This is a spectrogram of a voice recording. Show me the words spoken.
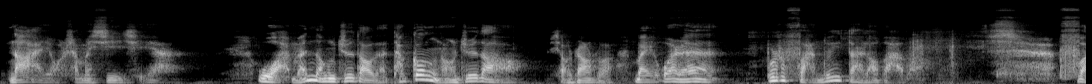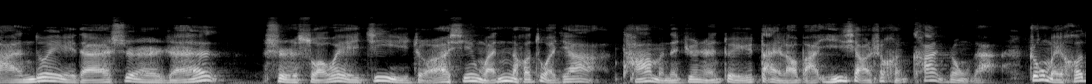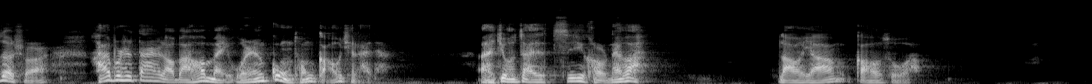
那有什么稀奇呀？我们能知道的，他更能知道。小张说：“美国人不是反对戴老板吗？反对的是人，是所谓记者、新闻和作家。”他们的军人对于戴老板一向是很看重的。中美合作所还不是戴老板和美国人共同搞起来的？哎，就在磁器口那个。老杨告诉我。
